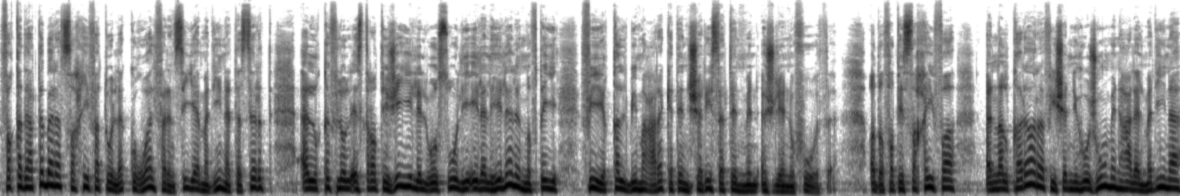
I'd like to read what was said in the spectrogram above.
فقد اعتبرت صحيفة لاكوغوا الفرنسية مدينة سرت القفل الاستراتيجي للوصول إلى الهلال النفطي في قلب معركة شرسة من أجل النفوذ. أضافت الصحيفة أن القرار في شن هجوم على المدينة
